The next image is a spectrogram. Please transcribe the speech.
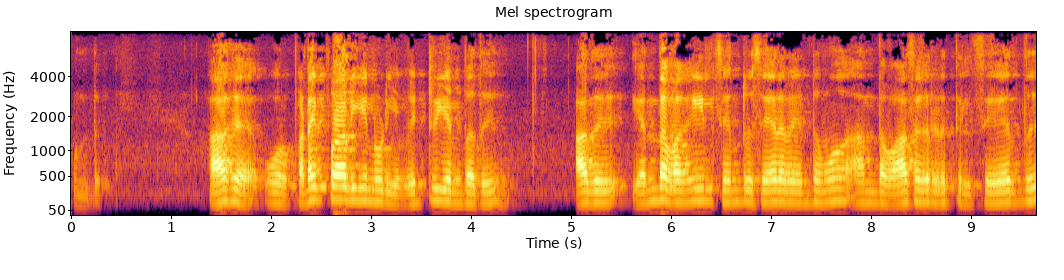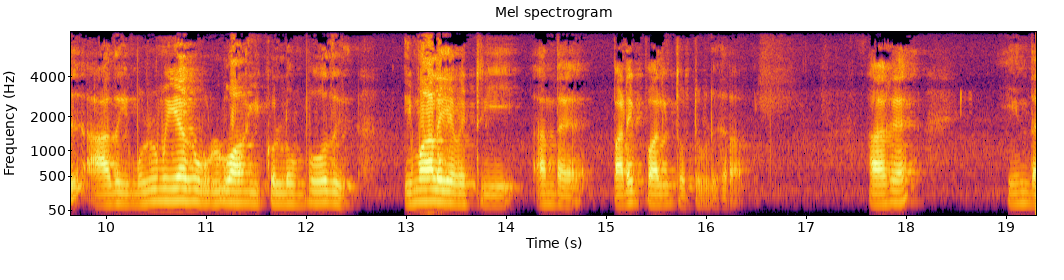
உண்டு. ஆக ஒரு படைப்பாளியினுடைய வெற்றி என்பது அது எந்த வகையில் சென்று சேர வேண்டுமோ அந்த வாசகரிடத்தில் சேர்ந்து அதை முழுமையாக உள்வாங்கிக் கொள்ளும் போது இமாலய வெற்றியை அந்த படைப்பாளி தொட்டு விடுகிறார். ஆக இந்த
